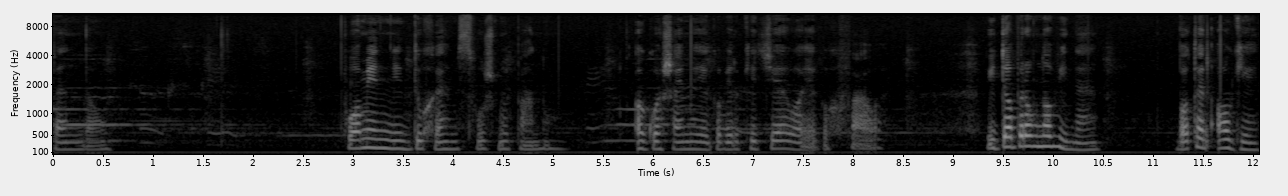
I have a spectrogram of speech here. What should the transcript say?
będą Płomienni duchem służmy Panu. Ogłaszajmy Jego wielkie dzieła, Jego chwałę i dobrą nowinę, bo ten ogień,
